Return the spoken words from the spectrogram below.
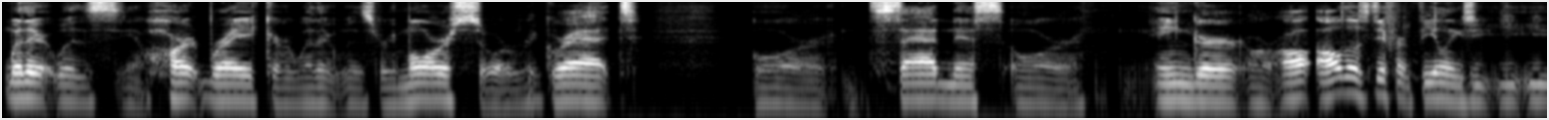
whether it was you know, heartbreak or whether it was remorse or regret or sadness or anger or all, all those different feelings. You you,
